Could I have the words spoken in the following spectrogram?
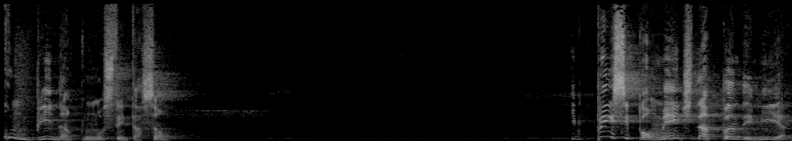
combina com ostentação? E principalmente na pandemia.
